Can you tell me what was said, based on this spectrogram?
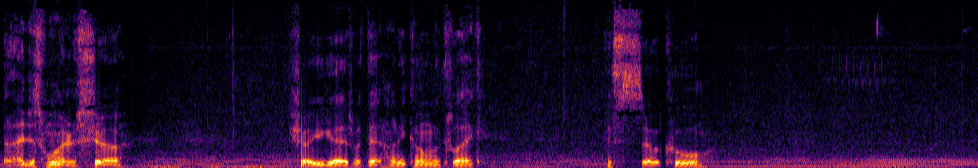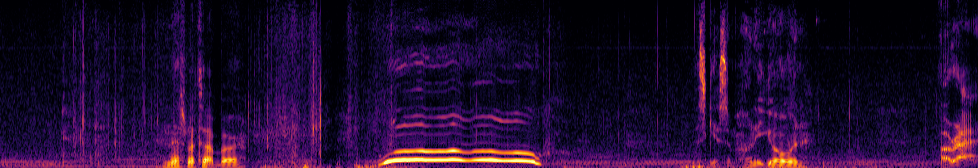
But I just wanted to show show you guys what that honeycomb looks like. It's so cool. And that's my top bar. Woo! Let's get some honey going. All right.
